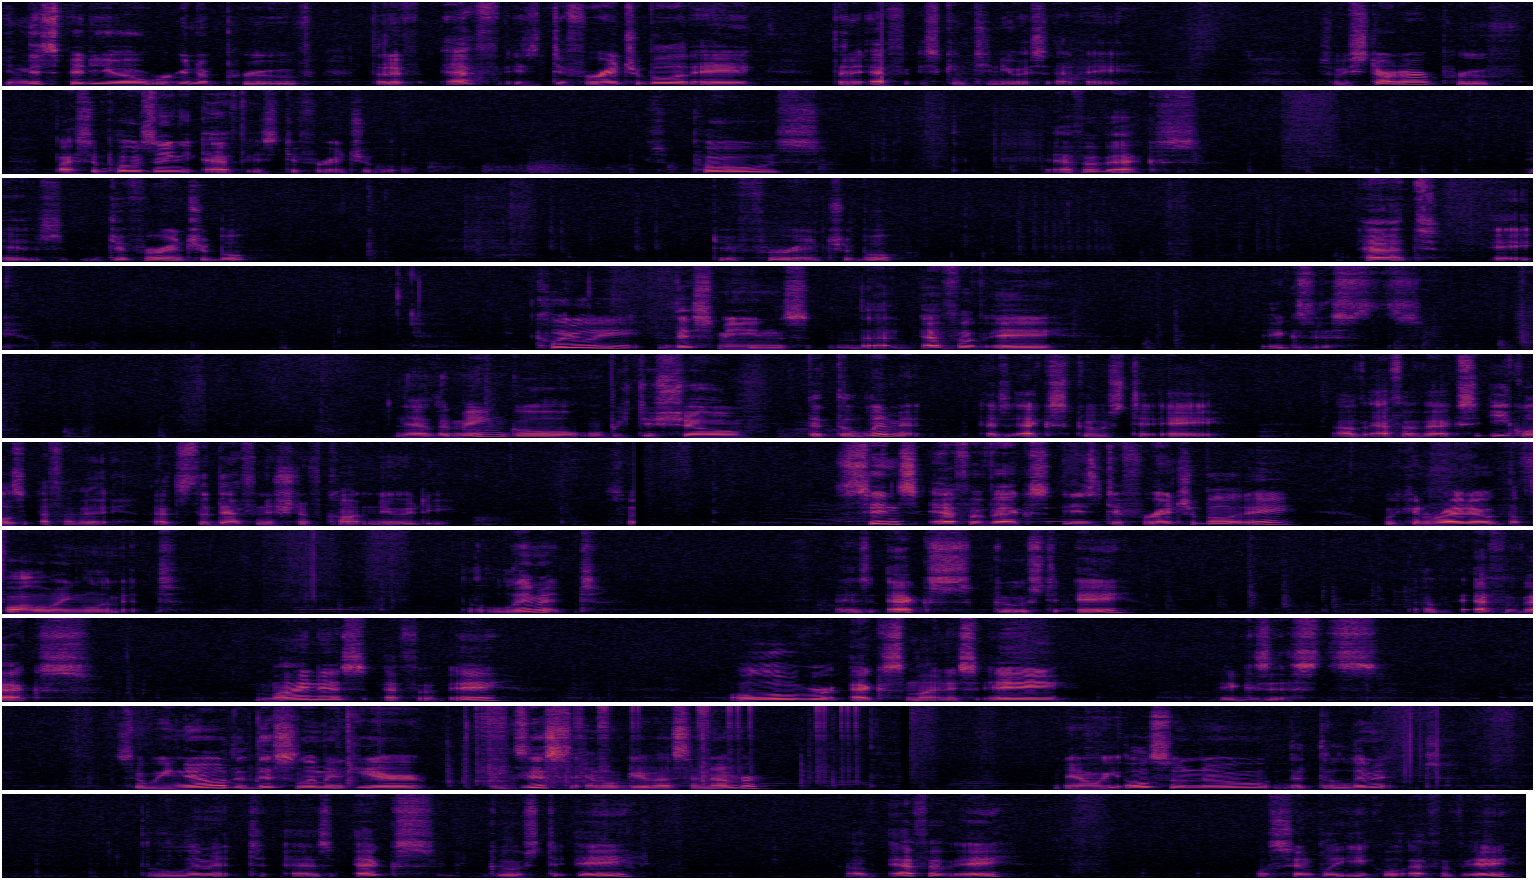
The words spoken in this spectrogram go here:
In this video, we're going to prove that if f is differentiable at a, then f is continuous at a. So we start our proof by supposing f is differentiable. Suppose f of x is differentiable differentiable at a. Clearly, this means that f of a exists. Now the main goal will be to show that the limit as x goes to a of f of x equals f of a. That's the definition of continuity. So, since f of x is differentiable at a, we can write out the following limit. The limit as x goes to a of f of x minus f of a all over x minus a exists. So we know that this limit here exists and will give us a number. Now we also know that the limit, the limit as x goes to a of f of a will simply equal f of a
